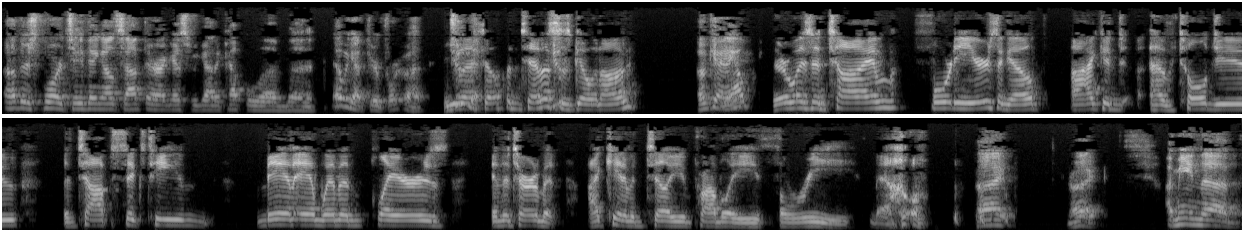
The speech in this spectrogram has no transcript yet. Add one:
other sports, anything else out there? I guess we got a couple of, uh, oh, we got three or four, uh, U.S. Open tennis is going on. Okay. Yep. There was a time 40 years ago, I could have told you the top 16 men and women players in the tournament. I can't even tell you probably three now. right. Right. I mean, uh,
